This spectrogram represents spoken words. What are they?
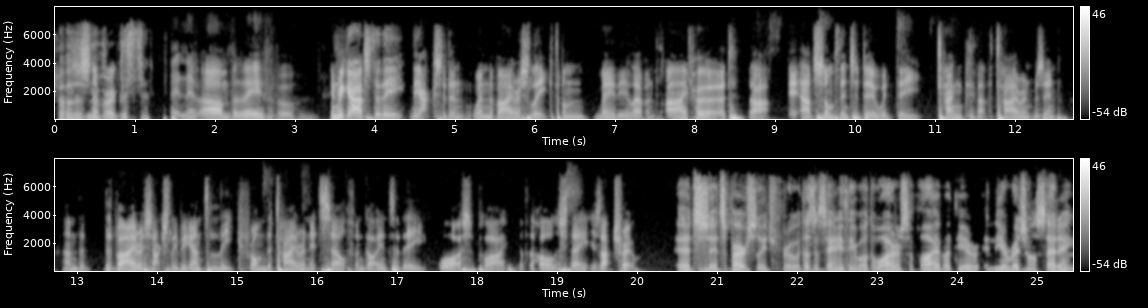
Just- Just never existed. It never, unbelievable. In regards to the, the accident when the virus leaked on May the 11th, I've heard that it had something to do with the tank that the Tyrant was in, and the, the virus actually began to leak from the Tyrant itself and got into the water supply of the whole estate. Is that true? It's it's partially true. It doesn't say anything about the water supply, but the in the original setting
